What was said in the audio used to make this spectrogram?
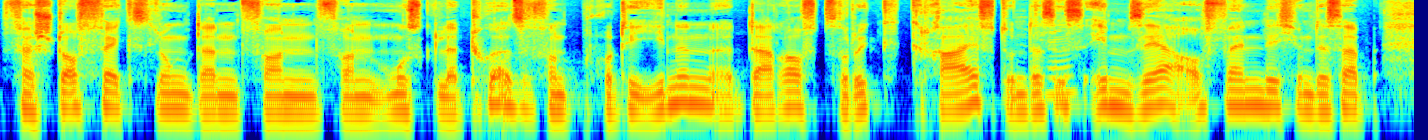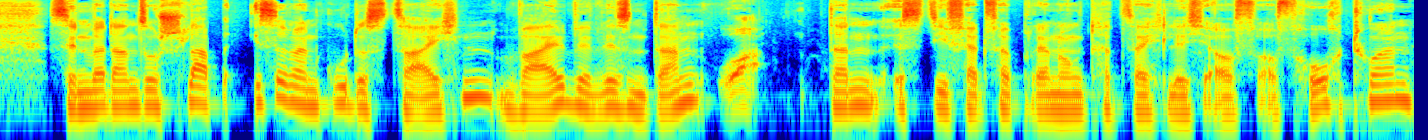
Verstoffwechslung dann von, von Muskulatur, also von Proteinen, äh, darauf zurückgreift. Und das okay. ist eben sehr aufwendig und deshalb sind wir dann so schlapp. Ist aber ein gutes Zeichen, weil wir wissen dann, oh, dann ist die Fettverbrennung tatsächlich auf, auf Hochtouren.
